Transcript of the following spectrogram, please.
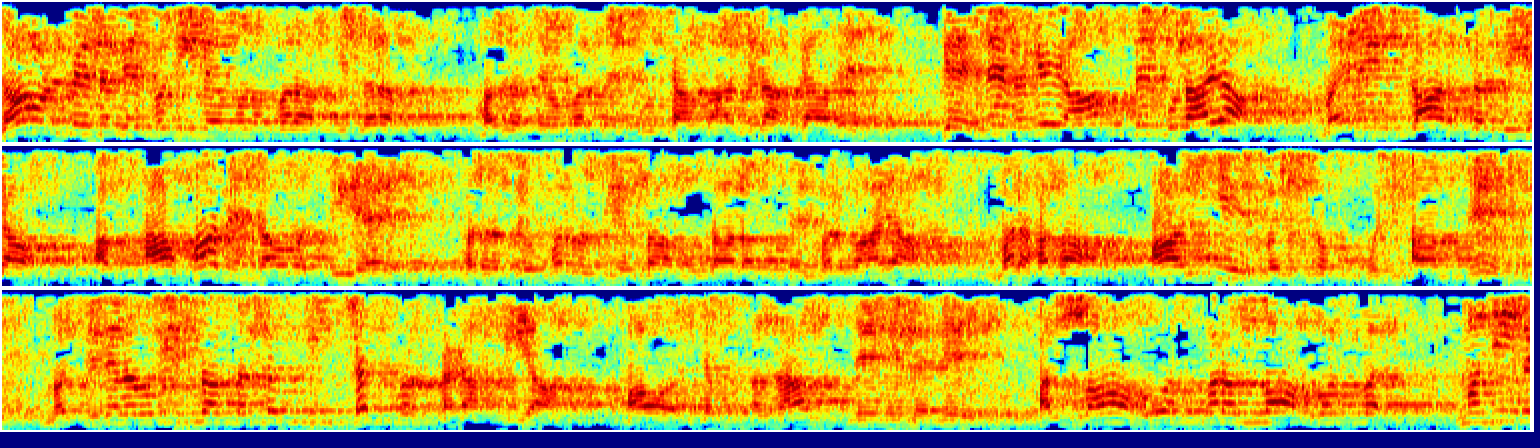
دوڑنے لگے مدینہ منورہ کی طرف۔ حضرت عمر نے پوچھا، ماجرا، کیا ہے؟ کہنے لگے، آپ نے بلایا۔ میں نے انکار کر دیا۔ اب آقا نے دعوت دی ہے۔ حضرت عمر رضی اللہ تعالیٰ نے فرمایا، مرحبا، آئیے ویلکم خوش آمدید مسجد نبی صلی اللہ علیہ وسلم کی چھت پر کھڑا کیا اور جب اذان دینے لگے، اللہ اکبر اللہ اکبر، مدینہ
